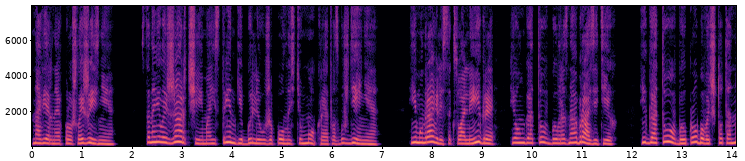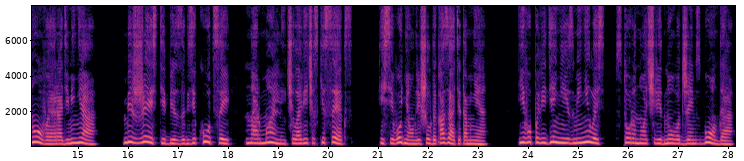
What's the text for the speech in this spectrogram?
Наверное, в прошлой жизни. Становилось жарче, и мои стринги были уже полностью мокрые от возбуждения. Ему нравились сексуальные игры, и он готов был разнообразить их. И готов был пробовать что-то новое ради меня. Без жести, без экзекуций, нормальный человеческий секс. И сегодня он решил доказать это мне. Его поведение изменилось в сторону очередного Джеймс Бонда,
